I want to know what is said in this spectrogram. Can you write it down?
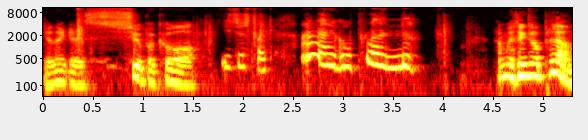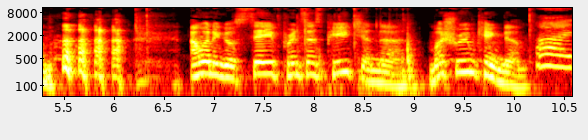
Yeah, that guy's super cool. He's just like, I'm gonna go plun. I'm gonna go plum. I'm gonna go save Princess Peach and the Mushroom Kingdom. Uh,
